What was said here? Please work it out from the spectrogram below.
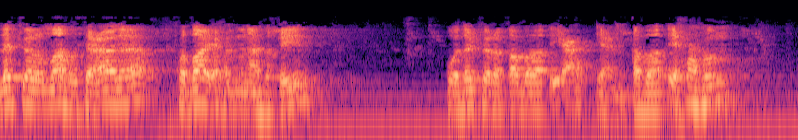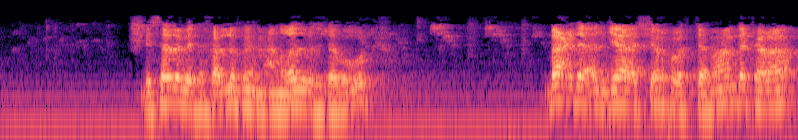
ذكر الله تعالى فضائح المنافقين وذكر قبائع يعني قبائحهم بسبب تخلفهم عن غزوة تبوك. بعد أن جاء الشرح والتمام ذكر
